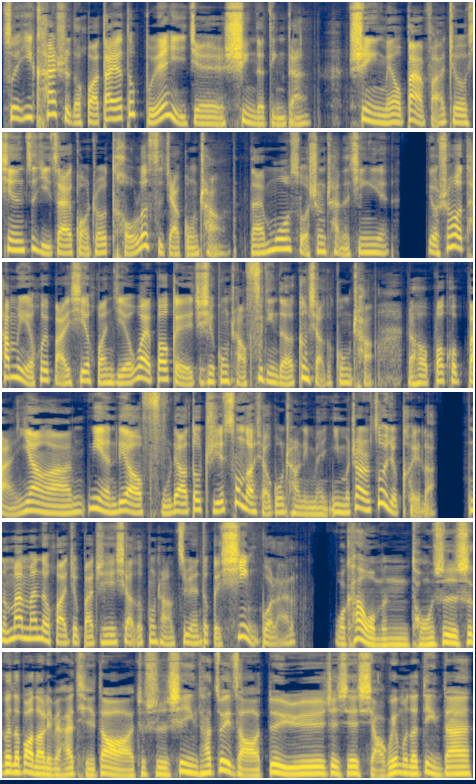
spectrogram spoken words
所以一开始的话，大家都不愿意接适应的订单。适应没有办法，就先自己在广州投了四家工厂来摸索生产的经验。有时候他们也会把一些环节外包给这些工厂附近的更小的工厂，然后包括版样啊、面料、辅料都直接送到小工厂里面，你们照着做就可以了。那慢慢的话，就把这些小的工厂资源都给吸引过来了。我看我们同事师哥的报道里面还提到啊，就是适应他最早对于这些小规模的订单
